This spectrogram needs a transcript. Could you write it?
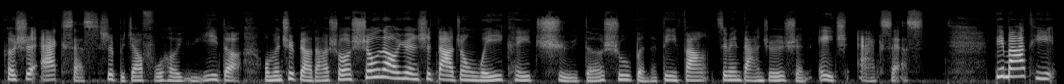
可是 access 是比较符合语义的。我们去表达说修道院是大众唯一可以取得书本的地方，这边答案就是选 h access。第八题，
